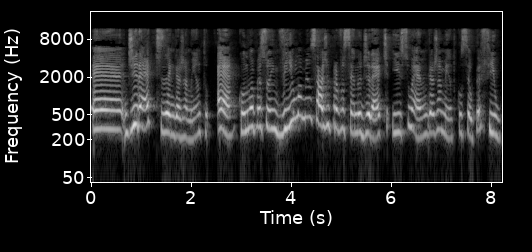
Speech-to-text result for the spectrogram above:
É, directs é engajamento? É. Quando uma pessoa envia uma mensagem para você no direct, isso é um engajamento com o seu perfil.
